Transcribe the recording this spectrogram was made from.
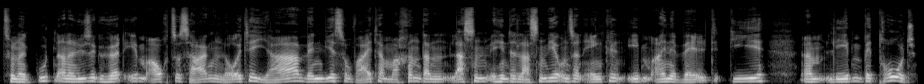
zu einer guten Analyse gehört eben auch zu sagen, Leute, ja, wenn wir so weitermachen, dann lassen, hinterlassen wir unseren Enkeln eben eine Welt, die ähm, Leben bedroht.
